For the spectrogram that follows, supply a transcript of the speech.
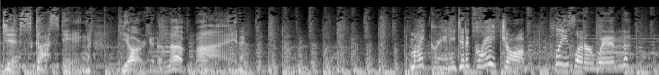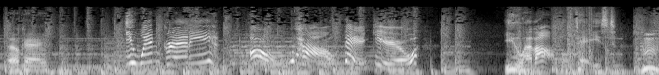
Disgusting. You're gonna love mine. My Granny did a great job. Please let her win. Okay. You win, Granny! Oh, wow. Thank you. You have awful taste. Mmm,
